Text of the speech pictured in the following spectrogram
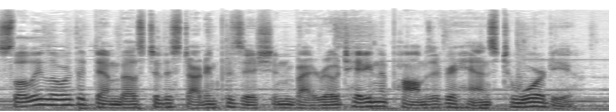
slowly lower the dumbbells to the starting position by rotating the palms of your hands toward you.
